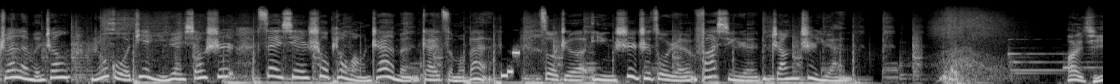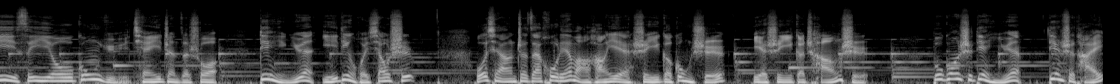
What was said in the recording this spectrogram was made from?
专栏文章：如果电影院消失，在线售票网站们该怎么办？作者：影视制作人、发行人张志远。爱奇艺 CEO 龚宇前一阵子说，电影院一定会消失。我想，这在互联网行业是一个共识，也是一个常识。不光是电影院，电视台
